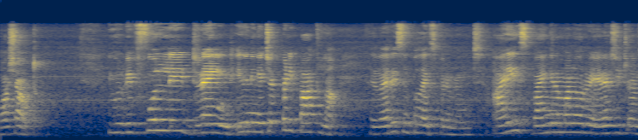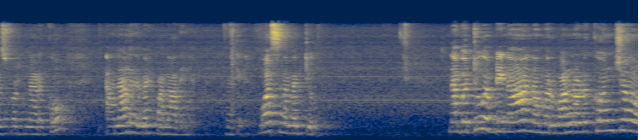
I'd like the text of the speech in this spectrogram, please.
wash out you will be fully trained இது நீங்கள் செக் பண்ணி பார்க்கலாம். இது வெரி சிம்பிள் எக்ஸ்பெரிமெண்ட் ஐஸ் பயங்கரமான ஒரு எனர்ஜி ட்ரான்ஸ்ஃபர் நடக்கும். அதனால் இந்த மாதிரி பண்ணாதீங்க. Okay what's number two number two எப்படின்னா நம்பர் ஒன்னோட கொஞ்சம்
